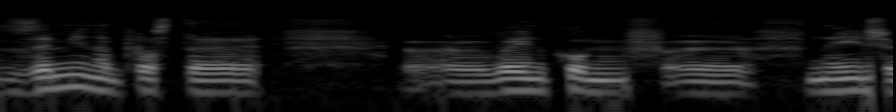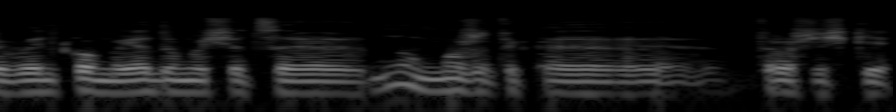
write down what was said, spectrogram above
заміна просто воєнкомів на інші воєнкоми. Я думаю, що це ну може таке трошечки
